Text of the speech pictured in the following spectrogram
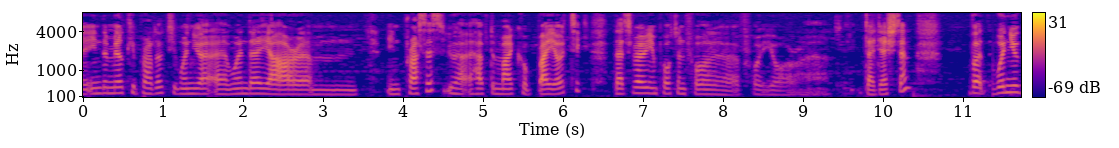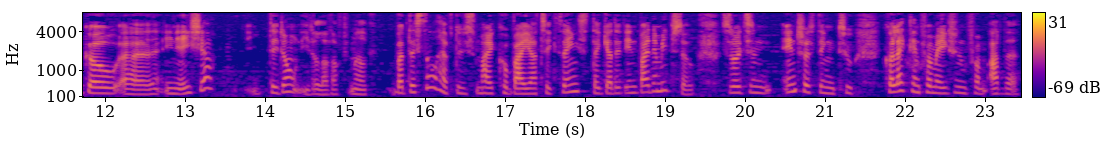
in the milky product, when you uh, when they are um, in process, you have the microbiotic. That's very important for uh, for your uh, digestion. But when you go uh, in Asia, they don't eat a lot of milk, but they still have these microbiotic things. They get it in by the meat so. So it's interesting to collect information from other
